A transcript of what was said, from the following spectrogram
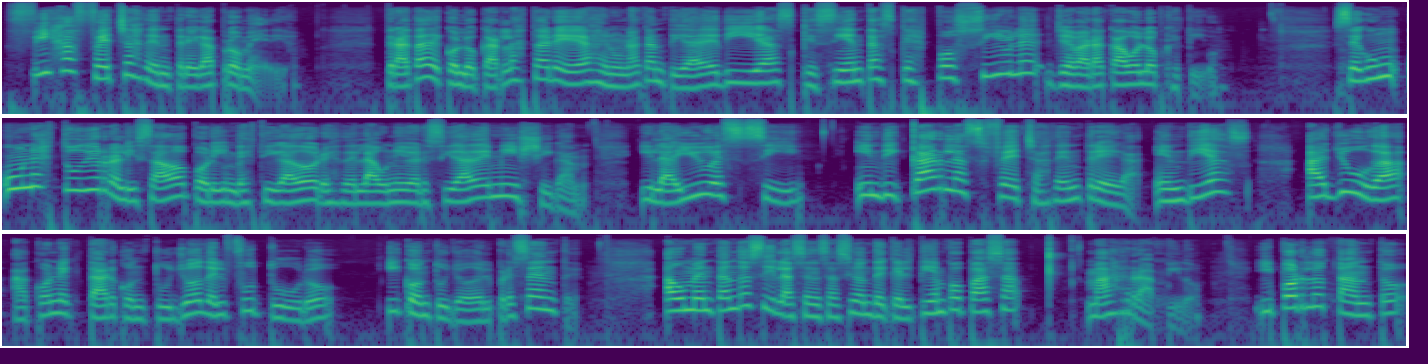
Fija fechas de entrega promedio. Trata de colocar las tareas en una cantidad de días que sientas que es posible llevar a cabo el objetivo. Según un estudio realizado por investigadores de la Universidad de Michigan y la USC, indicar las fechas de entrega en días ayuda a conectar con tu yo del futuro y con tu yo del presente, aumentando así la sensación de que el tiempo pasa más rápido y por lo tanto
